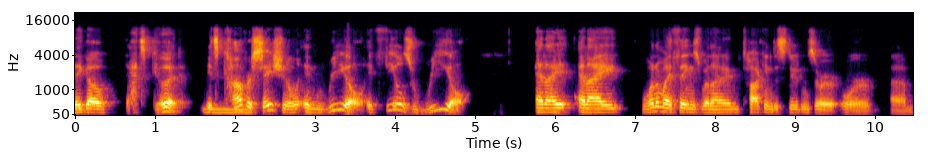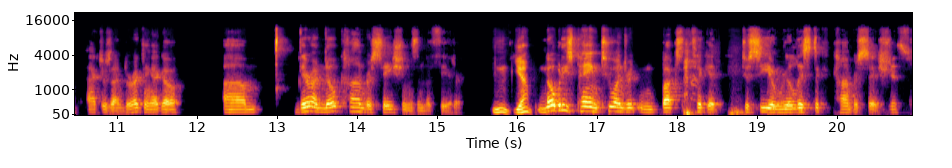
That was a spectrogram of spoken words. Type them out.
they go, that's good. It's mm. conversational and real. It feels real and I and I one of my things when I'm talking to students or or um, actors I'm directing, I go, um, there are no conversations in the theater. Mm, yeah, nobody's paying two hundred bucks a ticket to see a realistic conversation. Yes.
